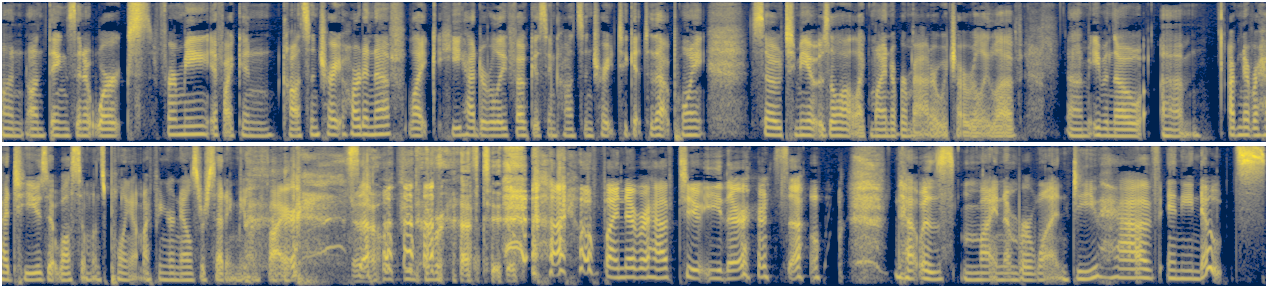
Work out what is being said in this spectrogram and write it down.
on on things and it works for me if I can concentrate hard enough. Like he had to really focus and concentrate to get to that point. So to me, it was a lot like mind over matter, which I really love. Um, even though um, I've never had to use it while someone's pulling out my fingernails or setting me on fire. And I hope you never have to. I hope I never have to either. So that was my number one. Do you have any notes?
